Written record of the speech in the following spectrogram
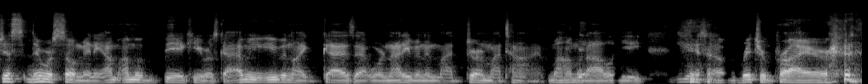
just there were so many. I'm I'm a big heroes guy. I mean, even like guys that were not even in my during my time. Muhammad yeah. Ali, yeah. you know, Richard Pryor.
